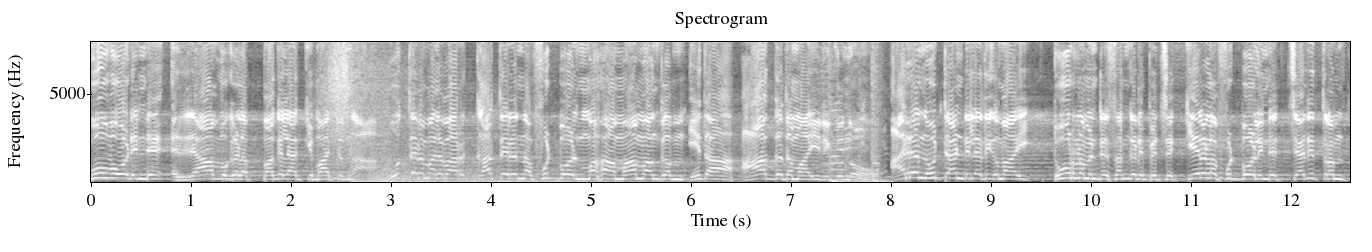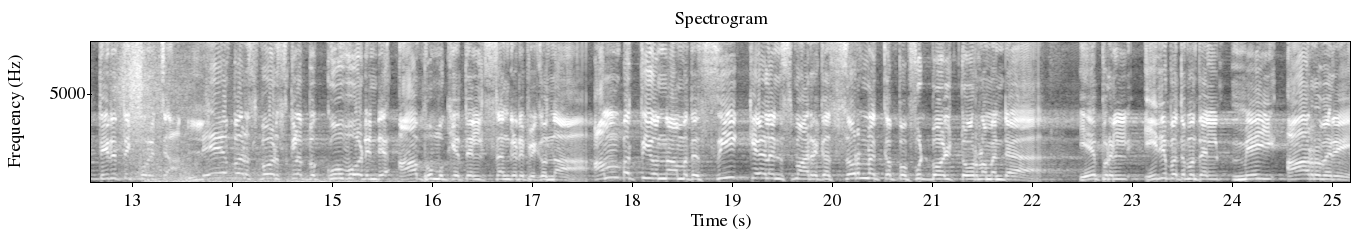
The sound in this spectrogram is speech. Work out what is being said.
കൂവോടിന്റെ രാവുകളെ പകലാക്കി മാറ്റുന്ന ഉത്തര മലബാർ കാത്തിരുന്ന ഫുട്ബോൾ മഹാമാമാങ്കം ഇതാ ആഗതമായിരിക്കുന്നു. അരനൂറ്റാണ്ടിലധികമായി ടൂർണമെന്റ് സംഘടിപ്പിച്ച് കേരള ഫുട്ബോളിന്റെ ചരിത്രം തിരുത്തിക്കുറിച്ച ലേബർ സ്പോർട്സ് ക്ലബ്ബ് കൂവോർഡിന്റെ ആഭിമുഖ്യത്തിൽ സംഘടിപ്പിക്കുന്ന അമ്പത്തിയൊന്നാമത് സി കേളൻ സ്മാരക സ്വർണക്കപ്പ് ഫുട്ബോൾ ടൂർണമെന്റ് ഏപ്രിൽ ഇരുപത് മുതൽ മെയ് ആറ് വരെ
